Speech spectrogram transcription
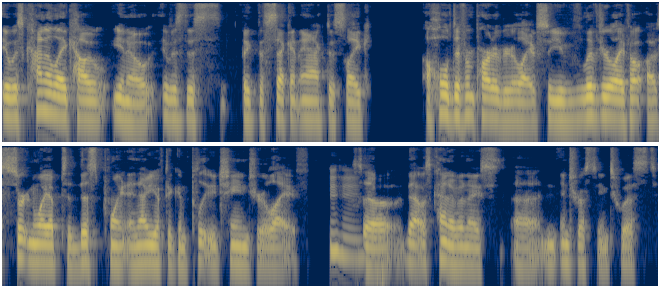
It was kind of like how you know it was this like the second act is like a whole different part of your life. So you've lived your life a, a certain way up to this point, and now you have to completely change your life. Mhm. So that was kind of a nice, uh, interesting twist.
